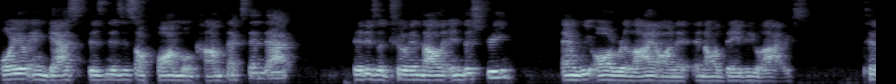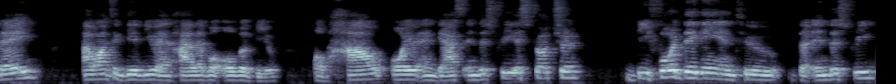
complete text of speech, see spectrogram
oil and gas businesses are far more complex than that. It is a trillion dollar industry, and we all rely on it in our daily lives. Today, I want to give you a high level overview of how oil and gas industry is structured. Before digging into the industry,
